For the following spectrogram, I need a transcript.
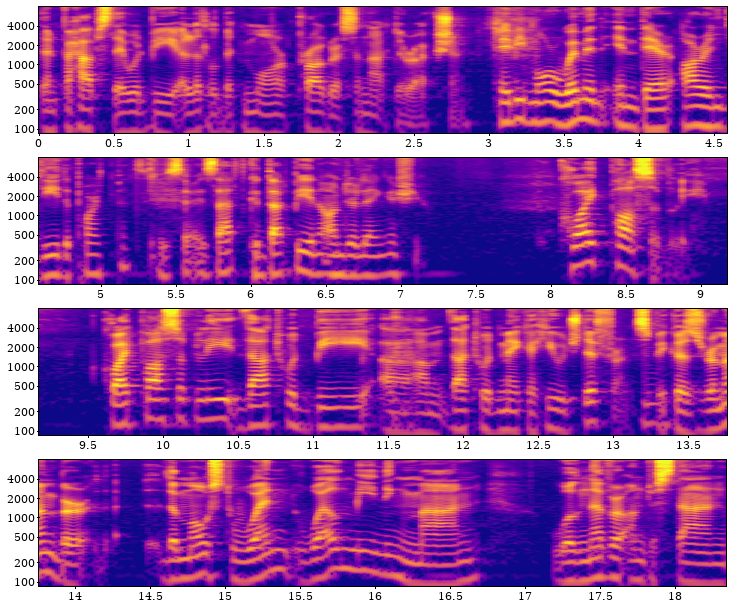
then perhaps there would be a little bit more progress in that direction maybe more women in their R and D department. Is there, is that could that be an underlying issue? Quite possibly. Quite possibly that would be um, that would make a huge difference Mm. because remember the most well-meaning man will never understand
